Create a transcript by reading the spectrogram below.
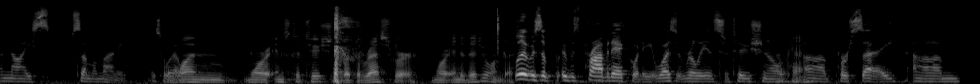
a nice sum of money as So well. one more institutional, but the rest were more individual investors. Well, it was a, it was private equity. It wasn't really institutional Okay. uh, per se. Um,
